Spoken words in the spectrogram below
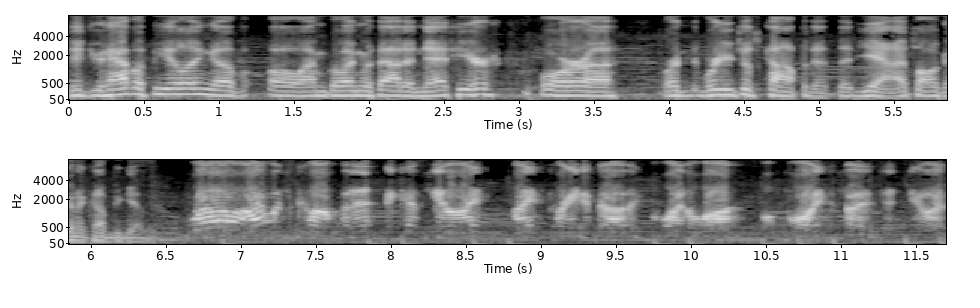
did you have a feeling of, oh, I'm going without a net here? Or, uh, or were you just confident that, yeah, it's all going to come together? Well, I was confident because, you know, I, I prayed about it quite a lot before I decided to do it.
